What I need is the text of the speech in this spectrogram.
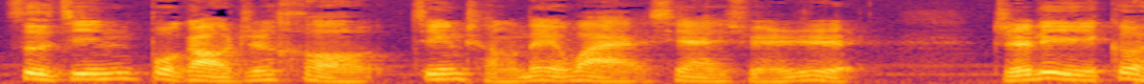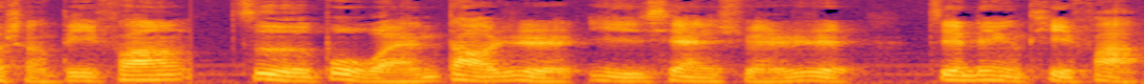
自今布告之后，京城内外限旬日，直隶各省地方自不闻到日，亦限旬日，禁令剃发。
